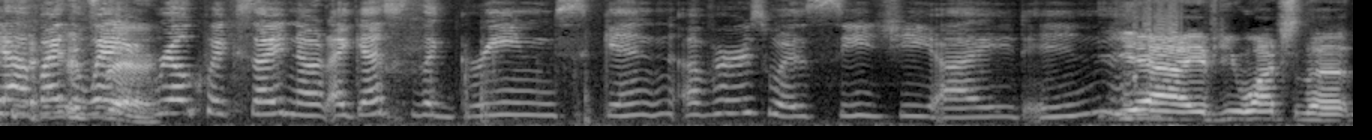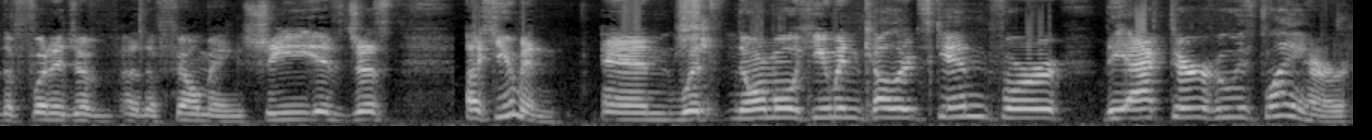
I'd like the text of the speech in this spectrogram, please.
yeah, by the It's way, there. real quick side note, I guess the green skin of hers was CGI'd in. Yeah, if you watch the the footage of uh, the filming, she is just a human and with normal human colored skin for the actor who is playing her.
